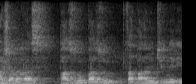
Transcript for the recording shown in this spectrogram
Արժանանաս բազում բազում ծափահարությունների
